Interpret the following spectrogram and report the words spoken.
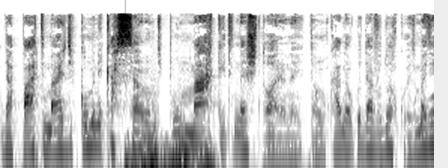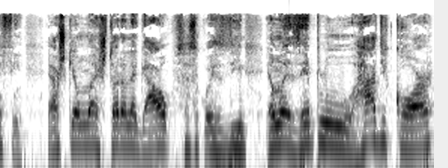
da parte mais de comunicação, tipo marketing da história, né? Então cada um cuidava de uma coisa. Mas enfim, eu acho que é uma história legal, essa coisa de. É um exemplo hardcore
